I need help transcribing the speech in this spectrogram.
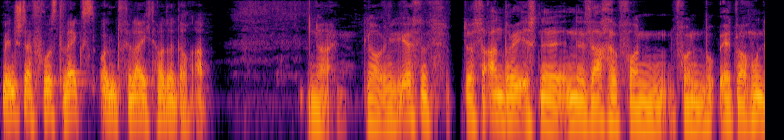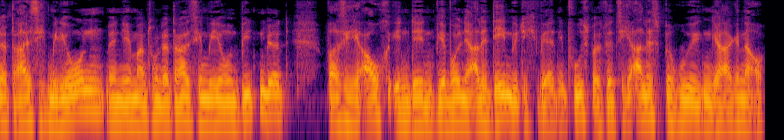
Mensch, der Frust wächst und vielleicht haut er doch ab? Nein, glaube ich nicht. Erstens, das andere ist eine, eine Sache von, von etwa 130 Millionen. Wenn jemand 130 Millionen bieten wird, was ich auch in den, wir wollen ja alle demütig werden im Fußball, es wird sich alles beruhigen, ja genau.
